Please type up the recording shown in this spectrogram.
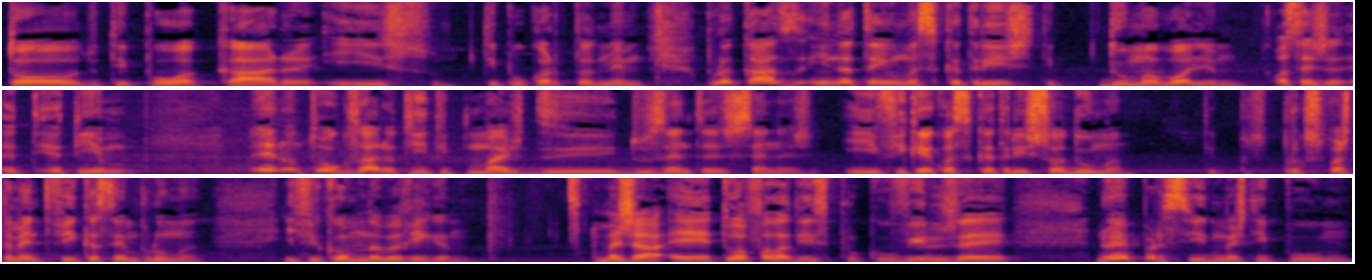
todo, tipo, a cara e isso, tipo, o corpo todo mesmo. Por acaso, ainda tenho uma cicatriz, tipo, de uma bolha. Ou seja, eu, eu tinha... Eu não estou a gozar, eu tinha, tipo, mais de 200 cenas e fiquei com a cicatriz só de uma. Tipo, porque supostamente fica sempre uma. E ficou-me na barriga. Mas já, é, estou a falar disso porque o vírus é. Não é parecido, mas tipo.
